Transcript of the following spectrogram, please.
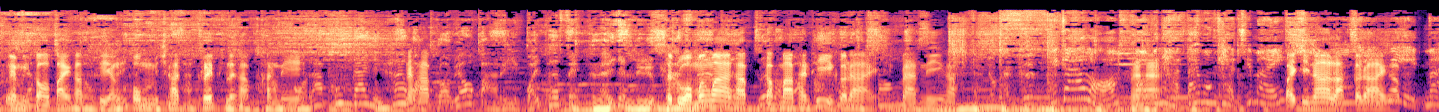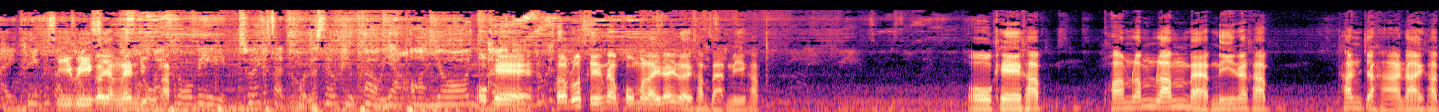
FM อีกต่อไปครับ เสียงคมชัดกริบเลยครับ คันนี้ออร่าพุ่งได้ใน5นะครับลอรีอัลปารีส White Perfect และอย่าลืมสะดวกมากๆครับ กลับมาแผนที่ก็ได้แบบนี้ครับ นะฮะปัญหาใต้วงแขนใช่ไหมไปที่หน้าหลักก็ได้ครับใหม่ครีมกระจัดทีวีก็ยังเล่นอยู่ครับไมโครบีดช่วยกระจัดขนและเซลล์ผิวเก่าอย่างอ่อนโยนโอเค เพิ่มลดเสียงจากพวงมาลัยได้เลยครับแบบนี้ครับ โอเคครับ ความล้ำๆแบบนี้นะครับ ท่านจะหาได้ครับ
